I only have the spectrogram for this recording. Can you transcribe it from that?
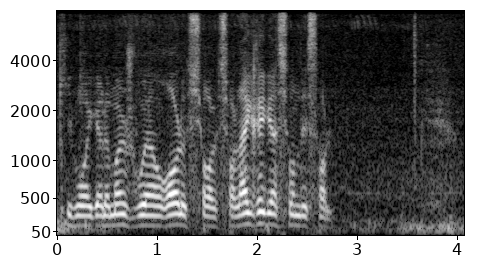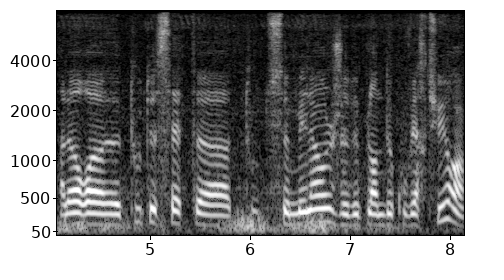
qui vont également jouer un rôle sur l'agrégation des sols. Alors tout ce mélange de plantes de couverture,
